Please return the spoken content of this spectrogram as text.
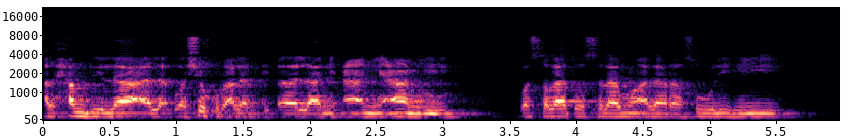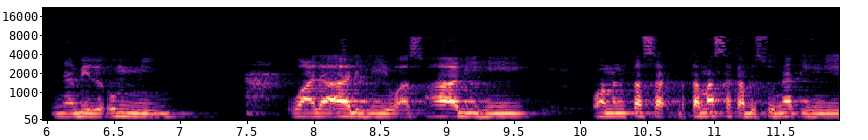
Alhamdulillah ala, wa syukur ala, ala eh, ni'ami wassalatu wassalamu ala rasulihi nabil ummi wa ala alihi wa ashabihi wa man tamassaka bi sunnatihi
